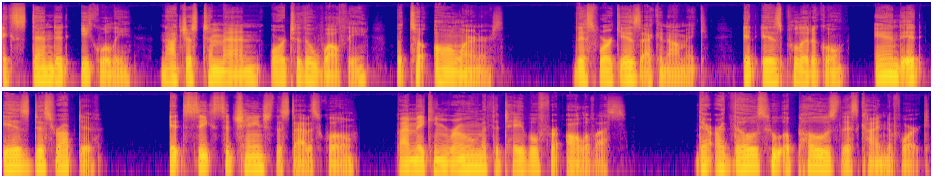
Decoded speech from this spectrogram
extended equally, not just to men or to the wealthy, but to all learners. This work is economic, it is political, and it is disruptive. It seeks to change the status quo by making room at the table for all of us. There are those who oppose this kind of work.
